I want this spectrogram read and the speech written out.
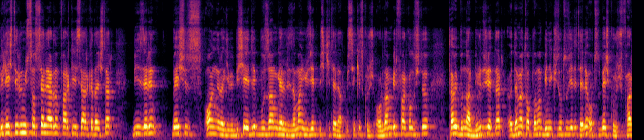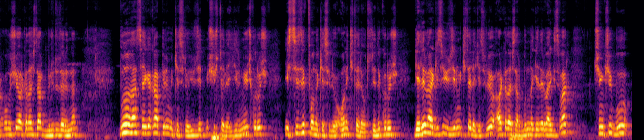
Birleştirilmiş sosyal yardım farkı ise arkadaşlar bizlerin 510 lira gibi bir şeydi. Bu zam geldiği zaman 172 TL 68 kuruş. Oradan bir fark oluştu. Tabi bunlar brüt ücretler. Ödeme toplamı 1237 TL 35 kuruş. Fark oluşuyor arkadaşlar brüt üzerinden. Buna da SGK primi kesiliyor 173 TL 23 kuruş. İşsizlik fonu kesiliyor 12 TL 37 kuruş. Gelir vergisi 122 TL kesiliyor. Arkadaşlar bunda gelir vergisi var. Çünkü bu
